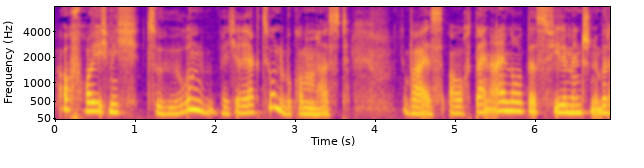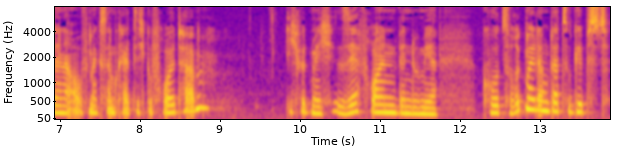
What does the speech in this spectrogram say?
Auch freue ich mich zu hören, welche Reaktion du bekommen hast. War es auch dein Eindruck, dass viele Menschen über deine Aufmerksamkeit sich gefreut haben? Ich würde mich sehr freuen, wenn du mir kurze Rückmeldung dazu gibst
